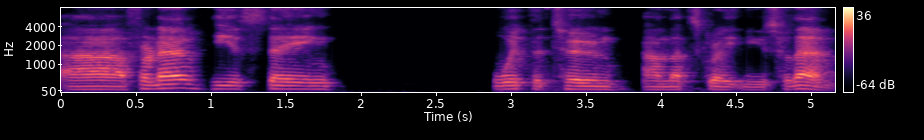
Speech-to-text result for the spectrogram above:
uh, for now, he is staying with the Toon, and that's great news for them.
